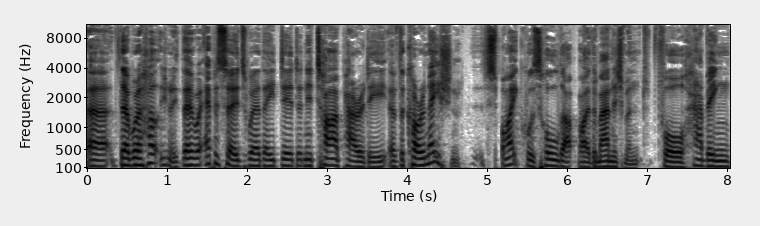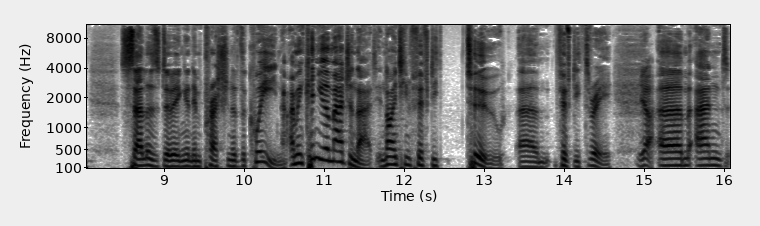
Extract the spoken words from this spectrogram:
uh, there were you know there were episodes where they did an entire parody of the coronation. Spike was hauled up by the management for having Sellers doing an impression of the Queen. I mean, can you imagine that in 1952, um, 53? Yeah. Um, and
